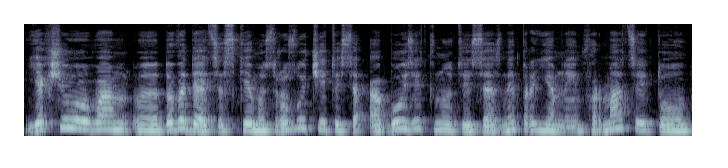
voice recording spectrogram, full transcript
Якщо вам е, доведеться з кимось розлучитися або зіткнутися з неприємною інформацією, то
